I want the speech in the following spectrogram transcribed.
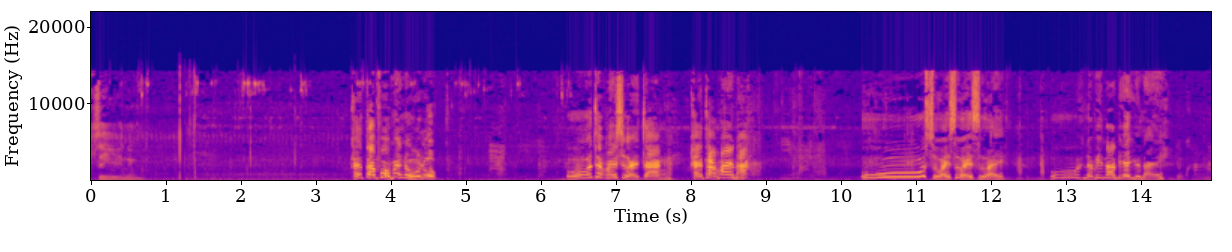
FC หนึ่งใค รทำผมให้หนูลูกโอ้ทำไมสวยจัง ใครทำให้นะอู้สวยสวยสวยอู้แล้วพี่นาเดียอยู่ไหน อยู่ข้างใน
